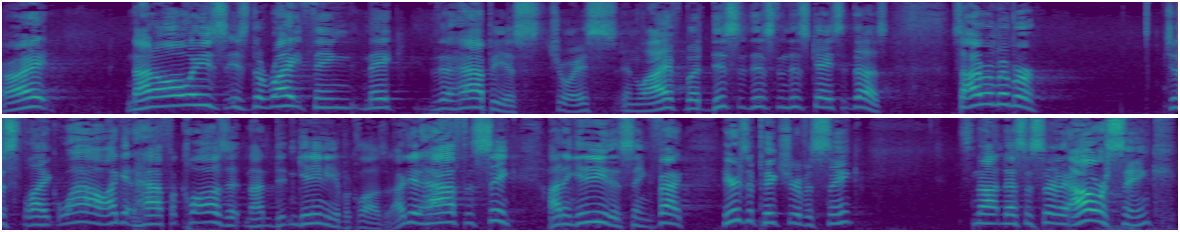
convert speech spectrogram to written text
All right? Not always is the right thing make the happiest choice in life, but this, this in this case it does. So I remember just like, wow, I get half a closet, and I didn't get any of a closet. I get half the sink. I didn't get any of the sink. In fact, here's a picture of a sink. It's not necessarily our sink,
